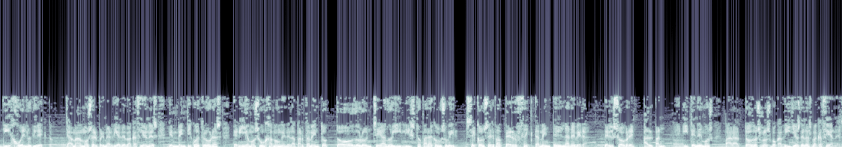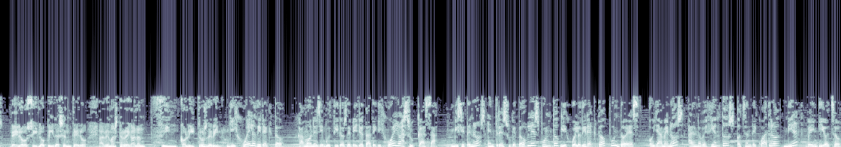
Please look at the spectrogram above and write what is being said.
Guijuelo Directo. Llamamos el primer día de vacaciones y en 24 horas teníamos un jamón en el apartamento, todo loncheado y listo para consumir. Se conserva perfectamente en la nevera, del sobre al pan, y tenemos para todos los bocadillos de las vacaciones. Pero si lo pides entero, además te regalan 5 litros de vino. Guijuelo Directo. Jamones y embutidos de bellota de Guijuelo a su casa. Visítenos en www.guijuelodirecto.es o llámenos al 984 10 28.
